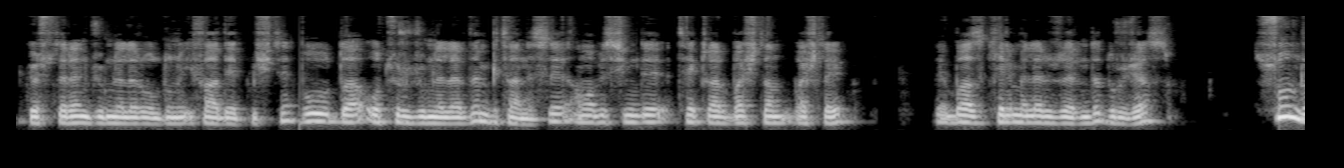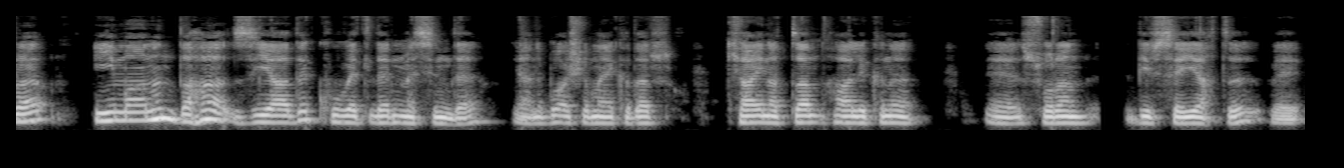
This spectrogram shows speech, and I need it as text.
gösteren cümleler olduğunu ifade etmişti. Bu da o tür cümlelerden bir tanesi ama biz şimdi tekrar baştan başlayıp e, bazı kelimeler üzerinde duracağız. Sonra imanın daha ziyade kuvvetlenmesinde yani bu aşamaya kadar kainattan Halık'ını e, soran bir seyyahtı ve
